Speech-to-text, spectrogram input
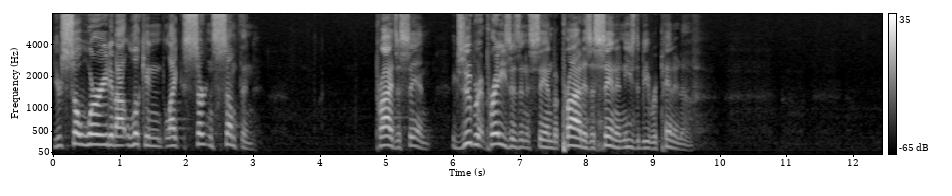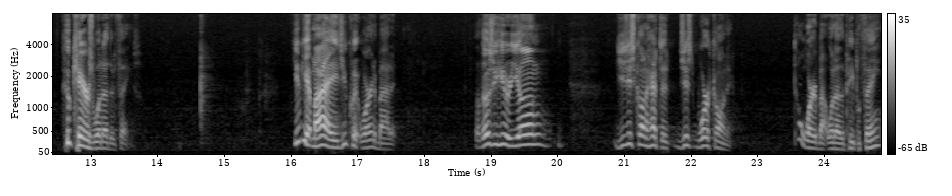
you're so worried about looking like certain something. Pride's a sin. Exuberant praise isn't a sin, but pride is a sin and needs to be repented of. Who cares what other things? You get my age, you quit worrying about it. Those of you who are young, you're just going to have to just work on it. Don't worry about what other people think.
